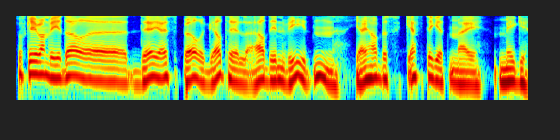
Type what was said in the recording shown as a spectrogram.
Så skriver han videre, det jeg spørger til er din viten, jeg har beskjeftiget meg, mig,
